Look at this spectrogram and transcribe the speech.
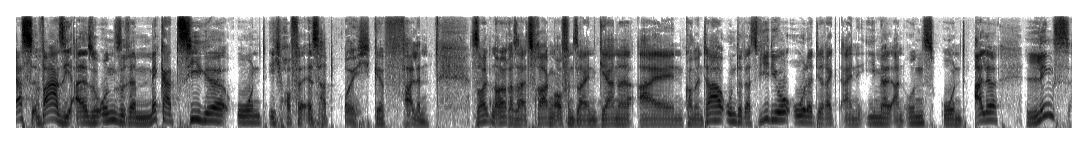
Das war sie also, unsere Meckerziege und ich hoffe, es hat euch gefallen. Sollten eurerseits Fragen offen sein, gerne ein Kommentar unter das Video oder direkt eine E-Mail an uns und alle Links,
